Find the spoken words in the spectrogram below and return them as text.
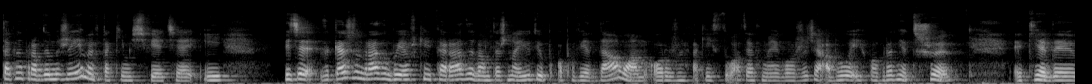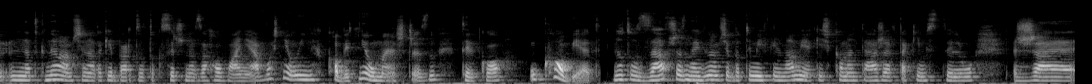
tak naprawdę my żyjemy w takim świecie i Wiecie, za każdym razem, bo ja już kilka razy Wam też na YouTube opowiadałam o różnych takich sytuacjach z mojego życia, a były ich konkretnie trzy, kiedy natknęłam się na takie bardzo toksyczne zachowania właśnie u innych kobiet, nie u mężczyzn, tylko u kobiet, no to zawsze znajdują się pod tymi filmami jakieś komentarze w takim stylu, że,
